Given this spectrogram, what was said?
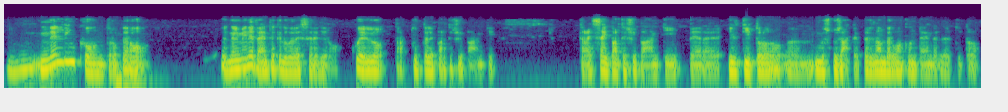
nell'incontro però, nel main event che doveva essere di Raw, quello tra tutte le partecipanti, tra i sei partecipanti per il titolo, um, scusate, per il number one contender del titolo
